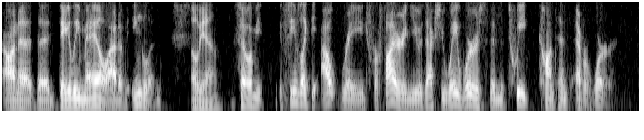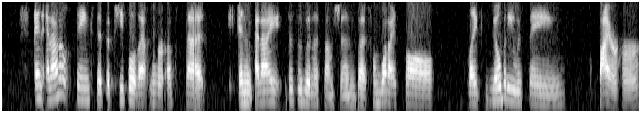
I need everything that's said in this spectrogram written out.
on a, the daily mail out of england. Oh yeah. so i mean it seems like the outrage for firing you is actually way worse than the tweet contents ever were. And and I don't think that the people that were upset and and I this is an assumption, but from what I saw, like nobody was saying fire her.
